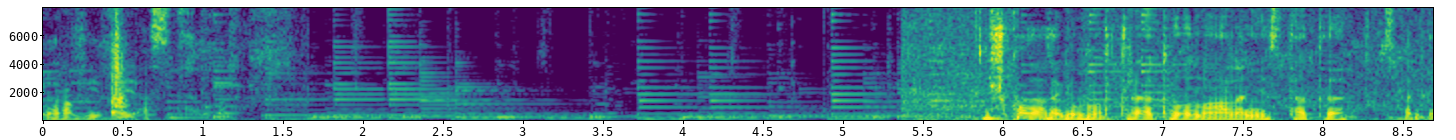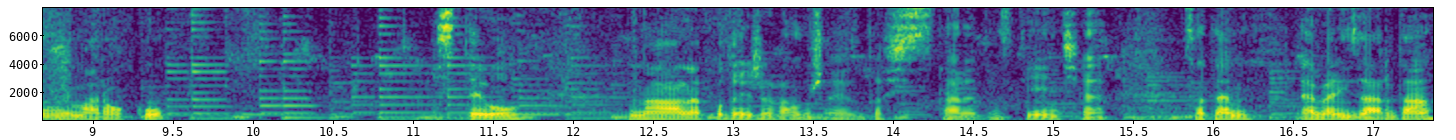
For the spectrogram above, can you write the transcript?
robi wyjazd. Szkoda tego portretu, no ale niestety, niestety nie ma roku z tyłu, no ale podejrzewam, że jest dość stare to zdjęcie. Zatem Ewelizarda,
